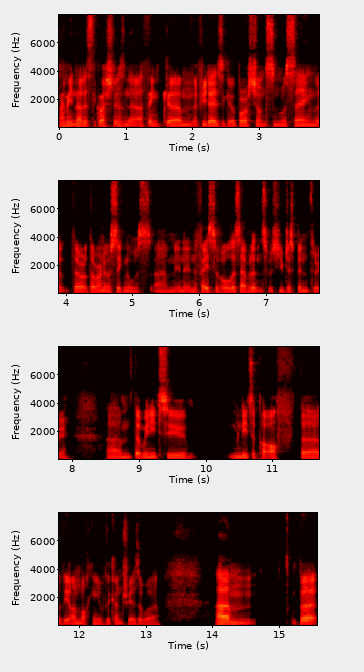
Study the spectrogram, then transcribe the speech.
I mean, that is the question, isn't it? I think um, a few days ago, Boris Johnson was saying that there there are no signals um, in in the face of all this evidence which you've just been through um, that we need to we need to put off the the unlocking of the country, as it were. Um, but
